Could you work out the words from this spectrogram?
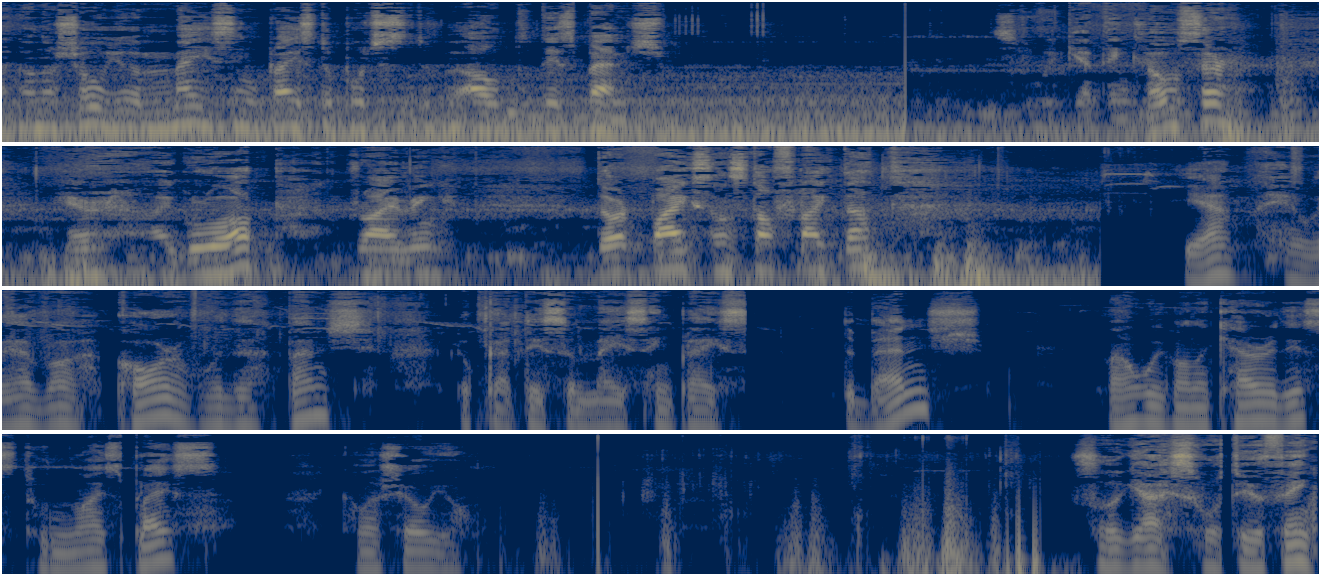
I'm gonna show you amazing place to put out this bench. So we're getting closer. Here I grew up driving dirt bikes and stuff like that. Yeah here we have a car with a bench. Look at this amazing place. The bench. Now we're gonna carry this to a nice place. Gonna show you. So guys what do you think?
